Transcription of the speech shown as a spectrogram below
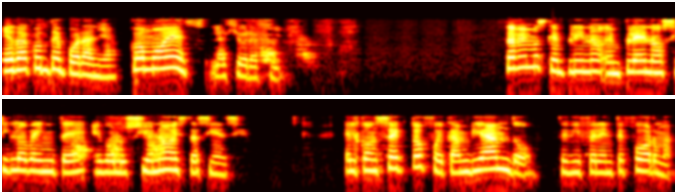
Edad contemporánea. ¿Cómo es la geografía? Sabemos que en pleno, en pleno siglo XX evolucionó esta ciencia. El concepto fue cambiando de diferente forma,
